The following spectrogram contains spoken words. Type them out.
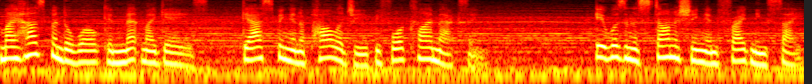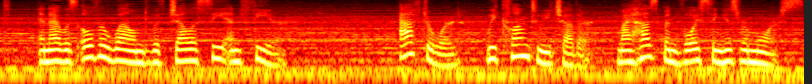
My husband awoke and met my gaze, gasping an apology before climaxing. It was an astonishing and frightening sight, and I was overwhelmed with jealousy and fear. Afterward, we clung to each other, my husband voicing his remorse.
